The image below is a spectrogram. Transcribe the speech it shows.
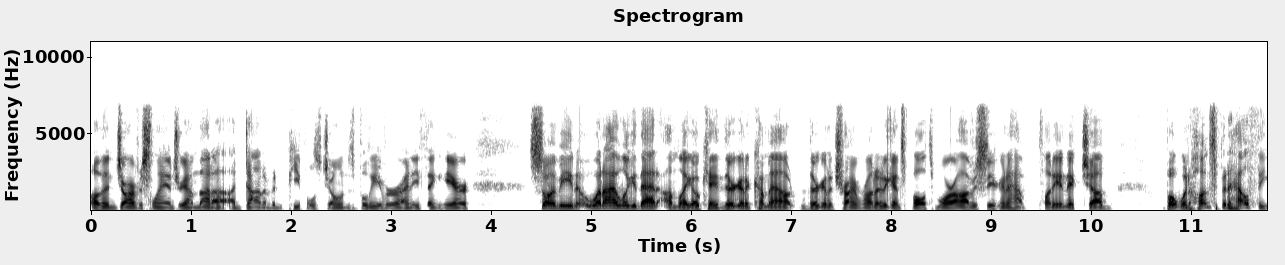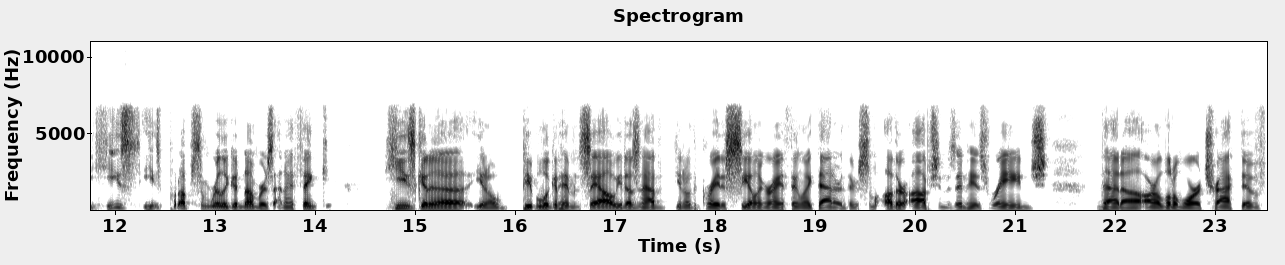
other than Jarvis Landry. I'm not a, a Donovan Peoples Jones believer or anything here. So I mean, when I look at that, I'm like, okay, they're going to come out. They're going to try and run it against Baltimore. Obviously, you're going to have plenty of Nick Chubb, but when Hunt's been healthy, he's he's put up some really good numbers, and I think he's gonna, you know, people look at him and say, oh, he doesn't have, you know, the greatest ceiling or anything like that, or there's some other options in his range that uh, are a little more attractive.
